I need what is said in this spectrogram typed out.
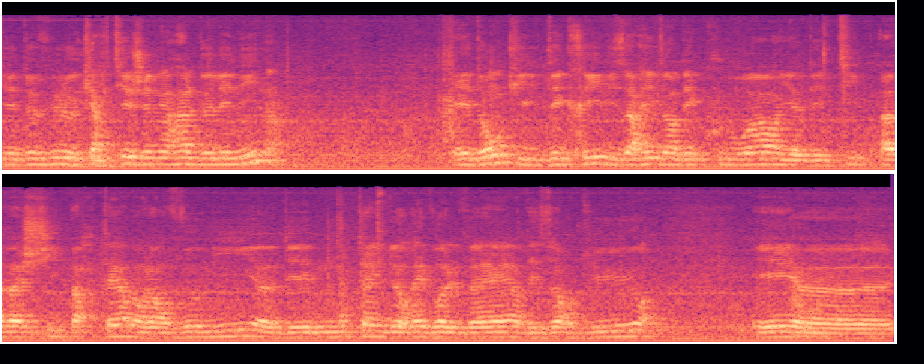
qui est devenu le quartier général de Lénine. Et donc ils décrivent, ils arrivent dans des couloirs, il y a des types avachis par terre dans leur vomi, euh, des montagnes de revolvers, des ordures, et euh,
